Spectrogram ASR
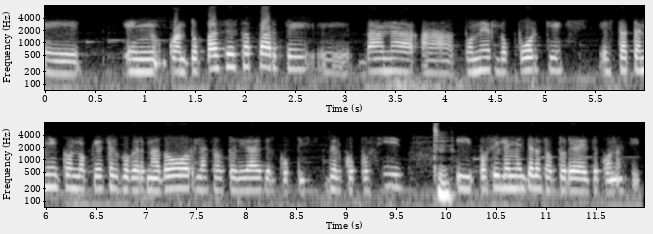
Eh, en cuanto pase esta parte, eh, van a, ponerlo porque está también con lo que es el gobernador, las autoridades del, del COPOSID y posiblemente las autoridades de CONACIT.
